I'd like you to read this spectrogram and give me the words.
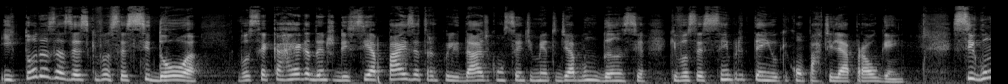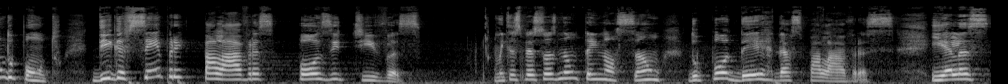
E todas as vezes que você se doa, você carrega dentro de si a paz e a tranquilidade com o sentimento de abundância que você sempre tem o que compartilhar para alguém. Segundo ponto, diga sempre palavras positivas. Muitas pessoas não têm noção do poder das palavras e elas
